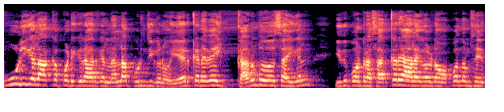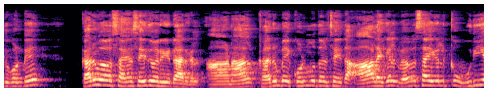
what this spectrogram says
கூலிகளாக்கப்படுகிறார்கள் நல்லா புரிஞ்சுக்கணும். ஏற்கனவே கரும்பு விவசாயிகள் இது போன்ற சர்க்கரை ஆலைகளிடம் ஒப்பந்தம் செய்து கொண்டு கரு விவசாயம் செய்து வருகிறார்கள். ஆனால் கரும்பை கொள்முதல் செய்த ஆலைகள் விவசாயிகளுக்கு உரிய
